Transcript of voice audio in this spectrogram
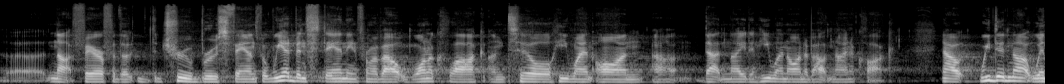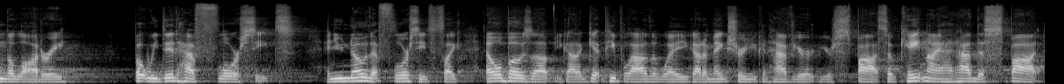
uh, not fair for the, the, true Bruce fans. But we had been standing from about one o'clock until he went on uh, that night, and he went on about nine o'clock. Now, we did not win the lottery, but we did have floor seats. And you know that floor seats, it's like elbows up, you got to get people out of the way, you got to make sure you can have your, your spot. So Kate and I had had this spot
